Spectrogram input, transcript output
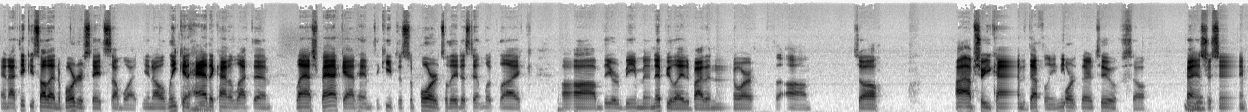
And I think you saw that in the border states somewhat. You know, Lincoln had to kind of let them lash back at him to keep the support so they just didn't look like um, they were being manipulated by the North. Um, so I, I'm sure you kind of definitely need support there too. So kind of interesting.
